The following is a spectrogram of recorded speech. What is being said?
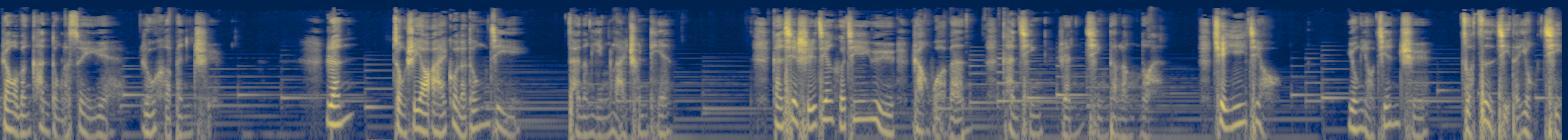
让我们看懂了岁月如何奔驰。人总是要挨过了冬季，才能迎来春天。感谢时间和机遇，让我们。看清人情的冷暖，却依旧拥有坚持做自己的勇气。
